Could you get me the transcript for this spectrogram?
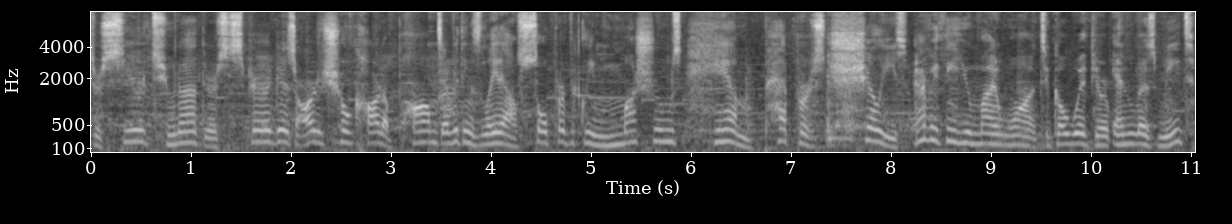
There's seared tuna, there's asparagus, artichoke, heart of palms. Everything's laid out so perfectly. Mushrooms, ham, peppers, chilies, everything you might want to go with your endless meat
